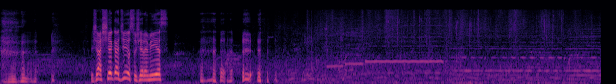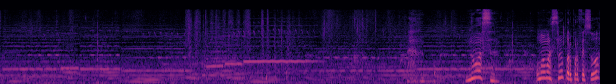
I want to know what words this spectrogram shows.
Já chega disso, Jeremias. Nossa! Uma maçã para o professor?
